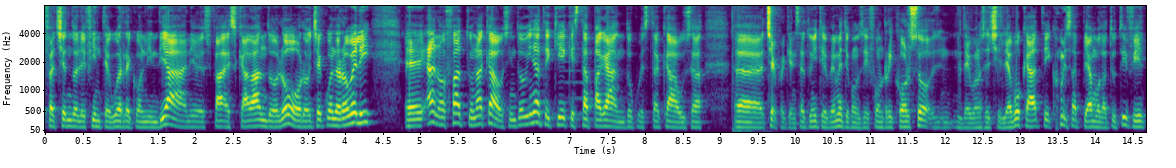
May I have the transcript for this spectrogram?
facendo le finte guerre con gli indiani, spa- scavando l'oro, cioè quelle robe lì. Eh, hanno fatto una causa, indovinate chi è che sta pagando questa causa? Eh, cioè, perché negli Stati Uniti ovviamente quando si fa un ricorso devono esserci gli avvocati, come sappiamo da tutti i film,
